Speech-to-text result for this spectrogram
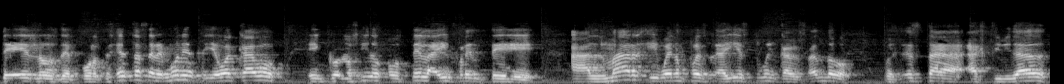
de los deportes. Esta ceremonia se llevó a cabo en conocido hotel ahí frente al mar y bueno, pues ahí estuvo encabezando pues esta actividad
